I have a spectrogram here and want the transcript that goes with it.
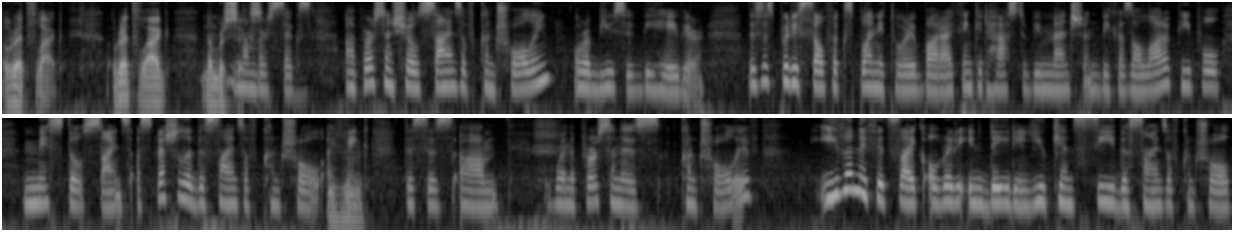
red flag. Red flag number six. Number six, a person shows signs of controlling or abusive behavior. This is pretty self explanatory, but I think it has to be mentioned because a lot of people miss those signs, especially the signs of control. I Mhm. think this is um, when a person is controlling. Even if it's like already in dating, you can see the signs of control.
